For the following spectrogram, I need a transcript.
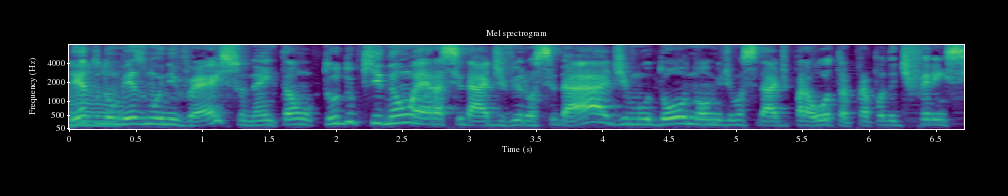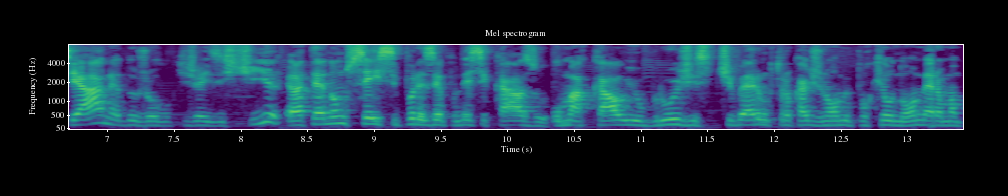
dentro do mesmo universo, né? Então, tudo que não era cidade virou cidade, mudou o nome de uma cidade pra outra pra poder diferenciar, né, do jogo que já existia. Eu até não sei se, por exemplo, nesse caso, o Macau e o Bruges tiveram que trocar de nome porque o nome era, uma,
